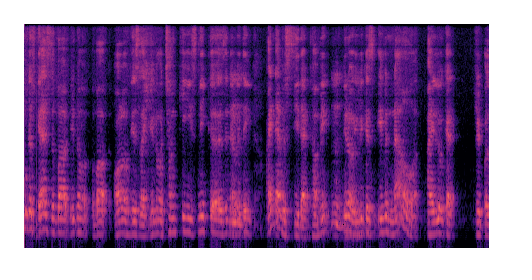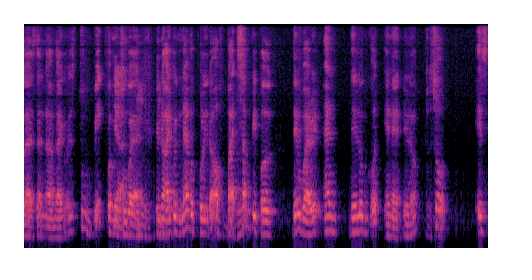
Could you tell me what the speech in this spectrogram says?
would have guessed about, you know, about all of this, like, you know, chunky sneakers and Mm. everything. I never see that coming. Mm. You know, because even now I look at Triple S and I'm like, it's too big for me Yeah. to wear. Mm. You know, I could never pull it off. But some people, they wear it and they look good in it, you know. So it's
